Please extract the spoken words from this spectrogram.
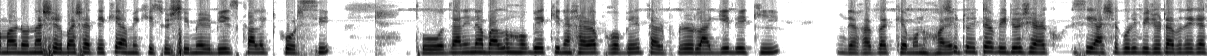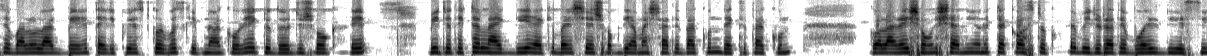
আমার ননাসের বাসা থেকে আমি কিছু শিমের বীজ কালেক্ট করছি। তো জানি না ভালো হবে কিনা খারাপ হবে, তারপরেও লাগিয়ে দেখি। দেখা যাক কেমন হয়। ছোট একটা ভিডিও শেয়ার করেছি। আশা করি ভিডিওটা আপনাদের কাছে ভালো লাগবে। তাই রিকোয়েস্ট করব স্কিপ না করে একটু ধৈর্য সহকারে ভিডিওতে একটা লাইক দিয়ে একেবারে শেষ অবধি আমার সাথে থাকুন, দেখতে থাকুন। গলার এই সমস্যা নিয়ে অনেকটা কষ্ট করে ভিডিওটাতে ভয়েস দিয়েছি।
